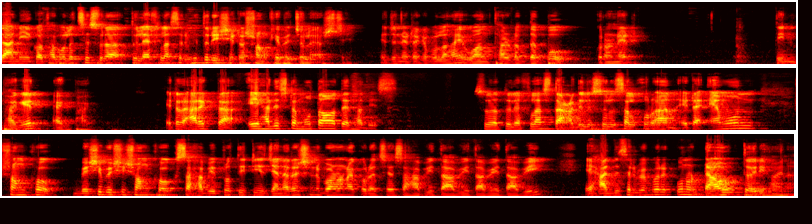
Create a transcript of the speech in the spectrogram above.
যা নিয়ে কথা বলেছে সুরাতুল এখলাসের ভিতরেই সেটা সংক্ষেপে চলে আসছে। এজন্য এটাকে বলা হয় one third of the book কোরআনের তিন ভাগের এক ভাগ। এটার আরেকটা, এই হাদিসটা মোতাওয়াতের হাদিস। সুরাতুল এখলাস তা আদিল সুলুসাল কোরআন, এটা এমন সংখ্যক, বেশি বেশি সংখ্যক সাহাবি প্রতিটি জেনারেশনে বর্ণনা করেছে, সাহাবি, তাবি তাবি তাবি। এই হাদিসের ব্যাপারে কোনো ডাউট তৈরি হয় না।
